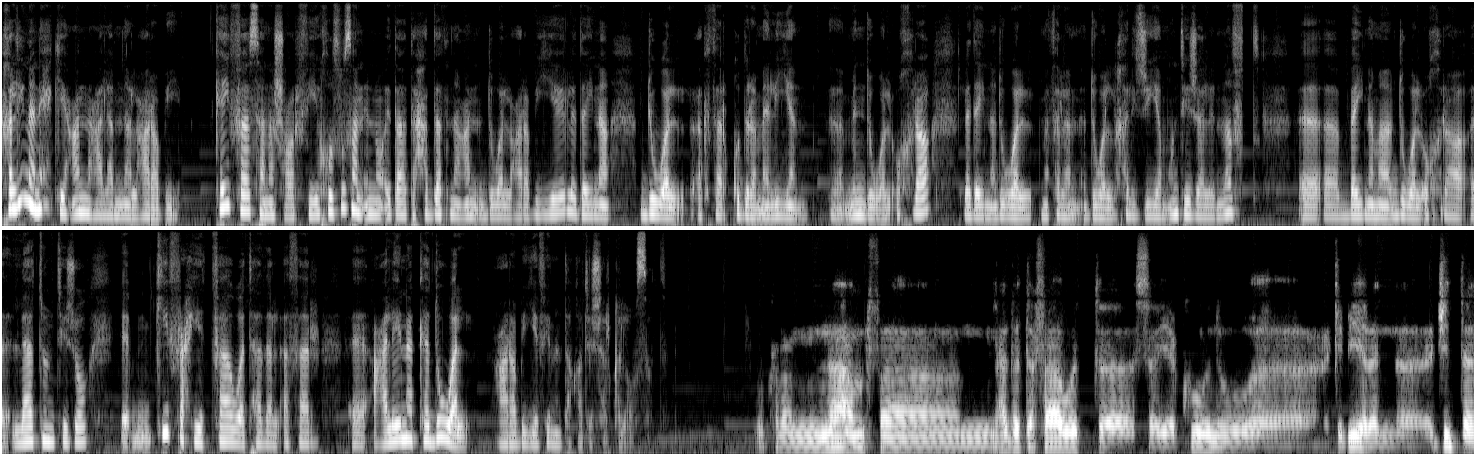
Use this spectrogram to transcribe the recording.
خلينا نحكي عن عالمنا العربي. كيف سنشعر فيه؟ خصوصا إنه إذا تحدثنا عن الدول العربية لدينا دول أكثر قدرة ماليا آه، من دول أخرى، لدينا دول مثلا الدول الخليجيه منتجة للنفط آه، بينما دول أخرى لا تنتجه، كيف رح يتفاوت هذا الأثر علينا كدول عربية في منطقة الشرق الأوسط؟ شكرا نعم فهذا التفاوت سيكون كبيرا جدا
